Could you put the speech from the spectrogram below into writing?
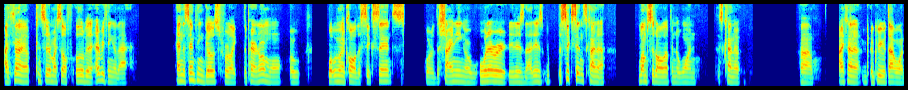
I kind of consider myself a little bit of everything of that. And the same thing goes for like the paranormal or what we might call the sixth sense or the shining or whatever it is that is. The sixth sense kind of lumps it all up into one. It's kind of, uh, I kind of agree with that one.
